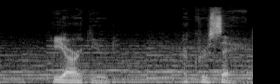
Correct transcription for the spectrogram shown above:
he argued, a crusade.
